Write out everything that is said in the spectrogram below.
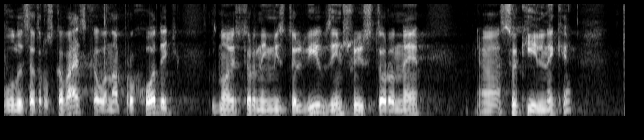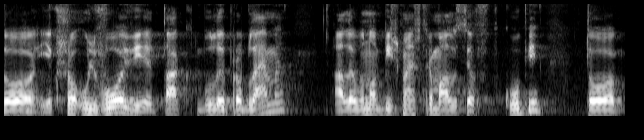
вулиця Трускавецька вона проходить з одної сторони місто Львів, з іншої сторони Сокільники. То якщо у Львові так були проблеми, але воно більш-менш трималося вкупі, то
